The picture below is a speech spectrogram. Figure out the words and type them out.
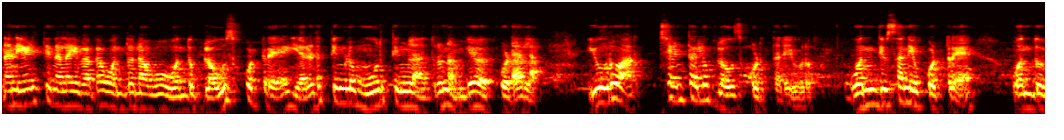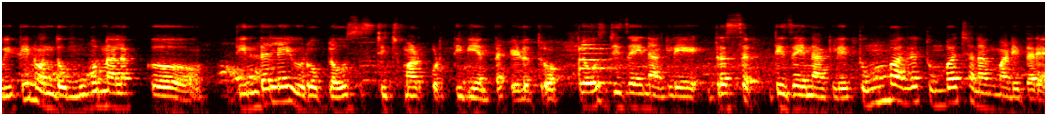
ನಾನು ಹೇಳ್ತೀನಲ್ಲ, ಇವಾಗ ಒಂದು ನಾವು ಒಂದು ಬ್ಲೌಸ್ ಕೊಟ್ರೆ ಎರಡು ತಿಂಗಳು, ಮೂರು ತಿಂಗಳಾದ್ರೂ ನಮಗೆ ಕೊಡಲ್ಲ. ಇವರು ಅರ್ಜೆಂಟಲ್ಲೂ ಬ್ಲೌಸ್ ಕೊಡ್ತಾರೆ ಇವರು. ಒಂದ್ ದಿವಸ ನೀವು ಕೊಟ್ರೆ ಒಂದು ವಿತಿನ್ ಒಂದು ಮೂರ್ನಾಲ್ಕು ದಿನದಲ್ಲೇ ಇವರು ಬ್ಲೌಸ್ ಸ್ಟಿಚ್ ಮಾಡ್ಕೊಡ್ತೀವಿ ಅಂತ ಹೇಳಿದ್ರು. ಬ್ಲೌಸ್ ಡಿಸೈನ್ ಆಗ್ಲಿ ಡ್ರೆಸ್ ಡಿಸೈನ್ ಆಗ್ಲಿ ತುಂಬಾ ಅಂದ್ರೆ ತುಂಬಾ ಚೆನ್ನಾಗಿ ಮಾಡಿದ್ದಾರೆ.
